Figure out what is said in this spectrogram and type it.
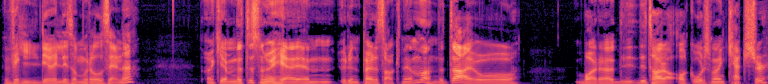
Veldig, veldig sånn moraliserende. Ok, men dette snur jo rundt på hele saken igjen, da. Dette er jo bare De, de tar alkohol som en catcher.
